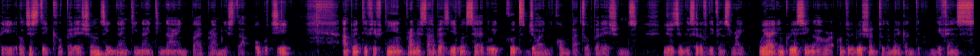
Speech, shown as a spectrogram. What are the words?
the logistic operations in 1999 by Prime Minister Obuchi. And 2015, Prime Minister Abe even said we could join the combat operations using the self-defense right. We are increasing our contribution to the American defense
